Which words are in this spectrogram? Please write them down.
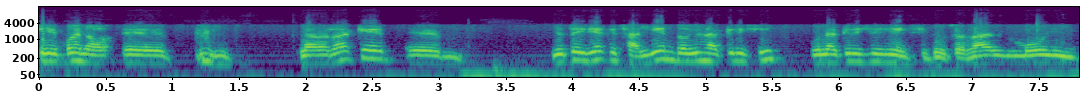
Sí, bueno, eh, la verdad que eh, yo te diría que saliendo de una crisis, una crisis institucional muy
